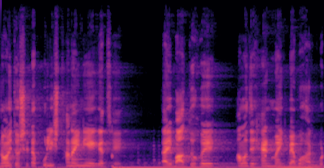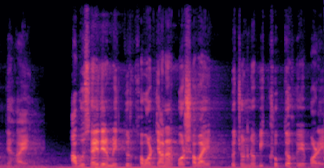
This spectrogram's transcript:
নয়তো সেটা পুলিশ থানায় নিয়ে গেছে। তাই বাধ্য হয়ে আমাদের হ্যান্ড মাইক ব্যবহার করতে হয়। আবু সাইদের মৃত্যুর খবর জানার পর সবাই প্রচণ্ড বিক্ষুব্ধ হয়ে পড়ে।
